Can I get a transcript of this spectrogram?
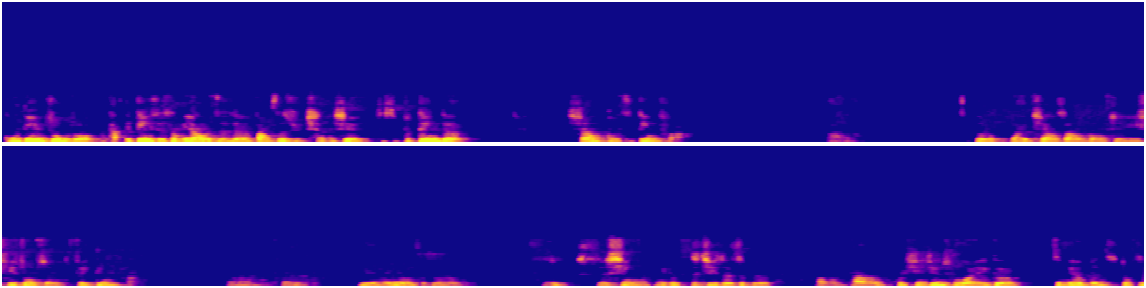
固定住，说它一定是什么样子的方式去呈现，这是不定的，象不是定法。啊，这个外相上的东西，一切众生非定法，嗯，它也没有这个实实性啊，没有实际的这个，呃，它会显现出来一个。怎么样本质都是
